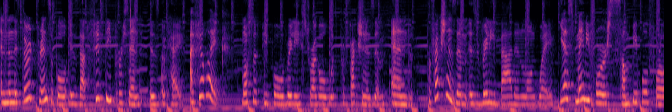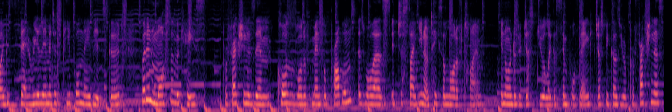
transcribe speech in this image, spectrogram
and then the third principle is that 50% is okay. I feel like most of people really struggle with perfectionism and Perfectionism is really bad in a long way. Yes, maybe for some people, for like very limited people, maybe it's good, but in most of the case, perfectionism causes a lot of mental problems as well as it just like, you know, takes a lot of time in order to just do like a simple thing just because you're a perfectionist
